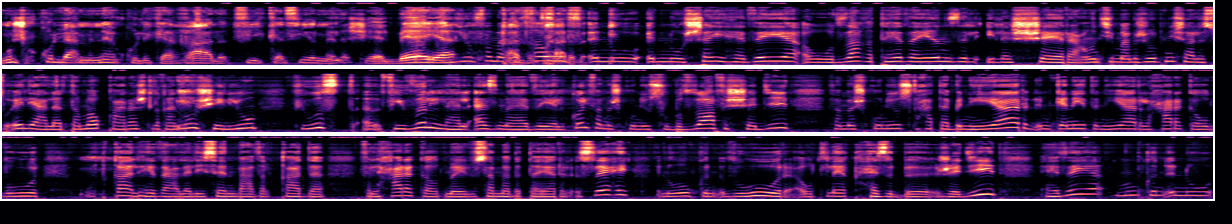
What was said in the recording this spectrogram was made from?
مش كل اللي عملناه كل غلط في كثير من الأشياء الباهية. اليوم فما تخوف انه إنه الشيء هذايا أو الضغط هذا ينزل إلى الشارع؟ وانت ما جاوبنيش على سؤالي على موقع رشد الغنوشي اليوم في وسط في في ظل هالأزمة هذه الكل فما شكون يوصف بالضعف الشديد فما شكون يوصف حتى بانهيار إمكانية انهيار الحركة وظهور وتقال هذا على لسان بعض القادة في الحركة وما يسمى بالتيار الإصلاحي إنه ممكن ظهور أو اطلاق حزب جديد. هذايا ممكن إنه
